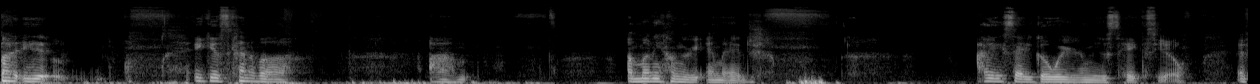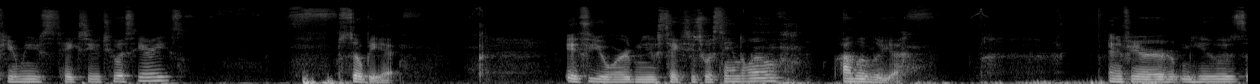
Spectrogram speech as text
but it it gives kind of a um, a money hungry image. I say go where your muse takes you. If your muse takes you to a series, so be it. If your muse takes you to a standalone, hallelujah. And if your muse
